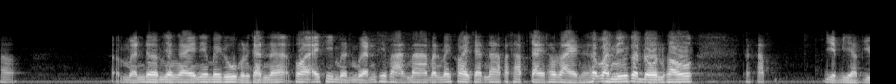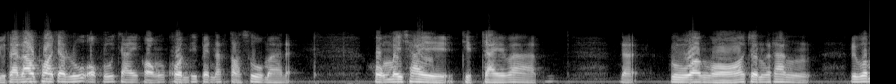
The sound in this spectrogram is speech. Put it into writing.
ครับเหมือนเดิมยังไงเนี่ยไม่รู้เหมือนกันนะเพราะไอ้ที่เหมือนเหมือนที่ผ่านมามันไม่ค่อยจะน่าประทับใจเท่าไหร่นะวันนี้ก็โดนเขานะครับเหยียบเหยียบอยู่แต่เราพอจะรู้อกรู้ใจของคนที่เป็นนักต่อสู้มาเนะ่ะ คงไม่ใช่จิตใจว่านะกลัวหงอจนกระทั่ง หรือว่า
